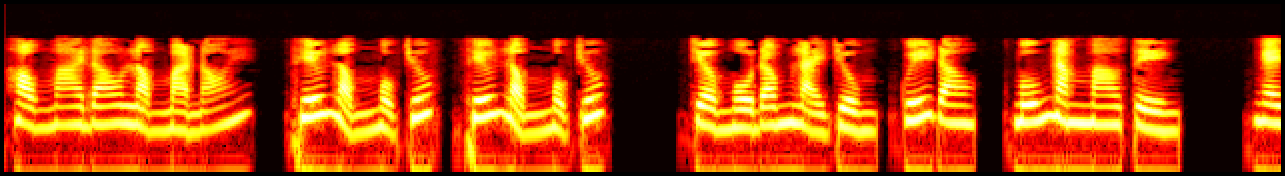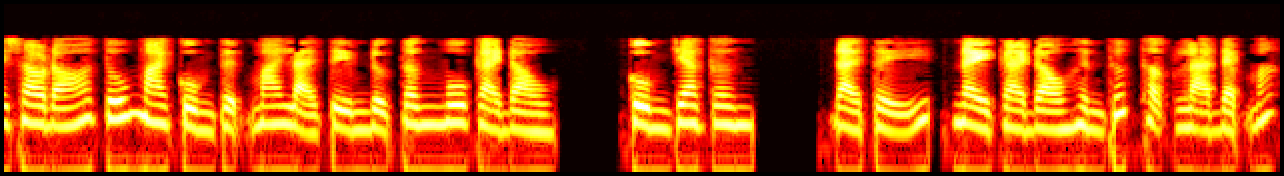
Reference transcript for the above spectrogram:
Hồng Mai đau lòng mà nói, thiếu lộng một chút, thiếu lộng một chút. Chờ mùa đông lại dùng, quý đâu, muốn năm mau tiền. Ngay sau đó Tú Mai cùng tịch Mai lại tìm được tân mua cài đầu, cùng gia cân. Đại tỷ, này cài đầu hình thức thật là đẹp mắt,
